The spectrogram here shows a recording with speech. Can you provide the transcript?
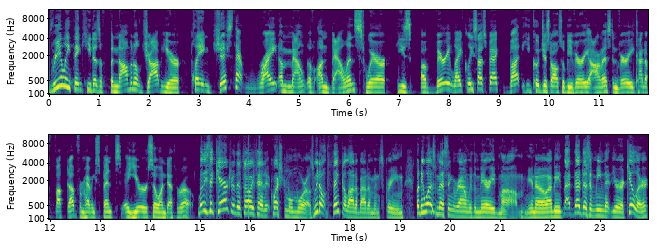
really think he does a phenomenal job here playing just that right amount of unbalanced where he's a very likely suspect, but he could just also be very honest and very kind of fucked up from having spent a year or so on death row. Well, he's a character that's always had questionable morals. We don't think a lot about him in Scream, but he was messing around with a married mom. You know, I mean, that, that doesn't mean that you're a killer,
